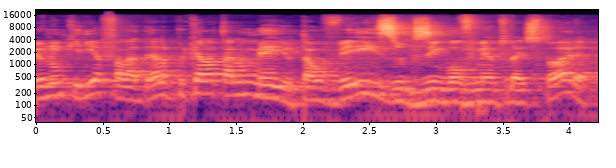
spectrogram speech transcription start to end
eu não queria falar dela porque ela está no meio. Talvez o desenvolvimento da história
